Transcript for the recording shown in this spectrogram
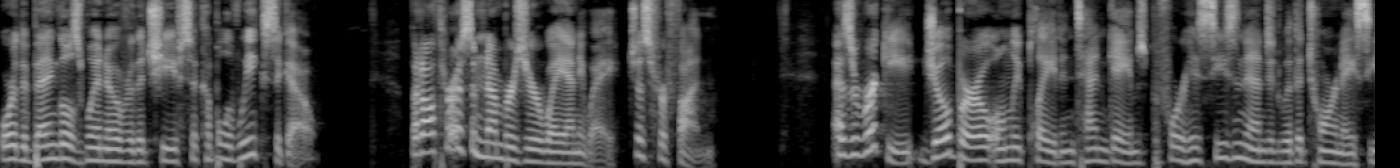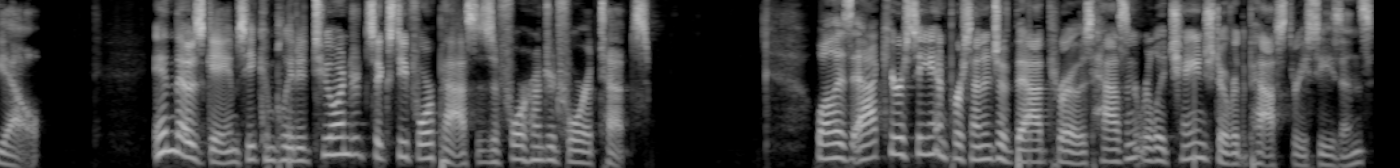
or the Bengals win over the Chiefs a couple of weeks ago. But I'll throw some numbers your way anyway, just for fun. As a rookie, Joe Burrow only played in 10 games before his season ended with a torn ACL. In those games, he completed 264 passes of 404 attempts. While his accuracy and percentage of bad throws hasn't really changed over the past three seasons,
